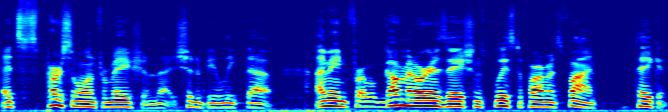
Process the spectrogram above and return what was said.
It's personal information that shouldn't be leaked out. I mean, for government organizations, police departments, fine, take it,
